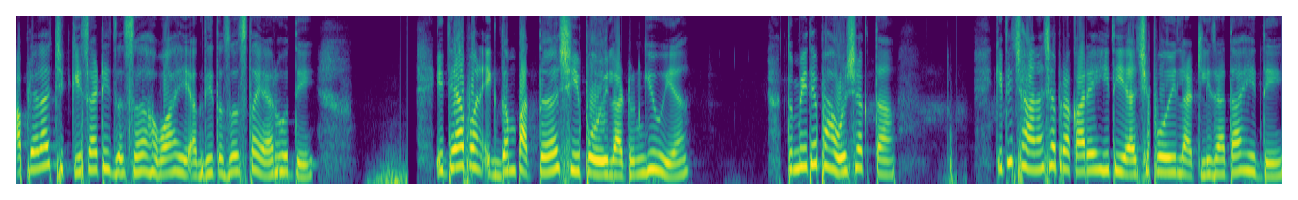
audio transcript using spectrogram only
आपल्याला चिक्कीसाठी जसं हवं आहे अगदी तसंच तयार होते. इथे आपण एकदम पातळ अशी पोळी लाटून घेऊया. तुम्ही इथे पाहू शकता किती छान अशा प्रकारे ही तिळाची पोळी लाटली जात आहे ते.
